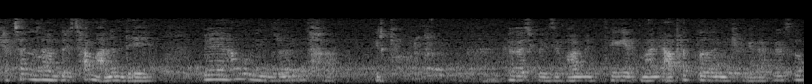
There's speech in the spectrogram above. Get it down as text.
괜찮은 사람들이 참 많은데 왜 한국인들은 다 이렇게 몰라. 그래가지고 이제 마음이 되게 많이 아팠던 기억이 나. 그래서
